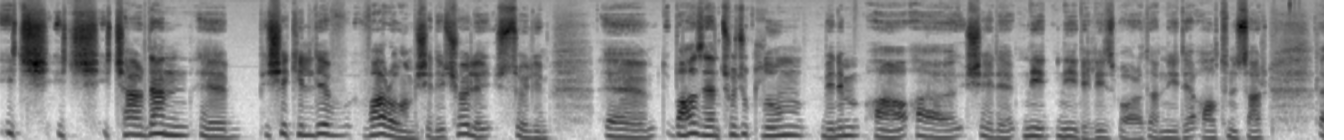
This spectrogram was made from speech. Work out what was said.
iç iç içeriden e, bir şekilde var olan bir şey değil. Şöyle söyleyeyim. Ee, bazen çocukluğum benim a, a, şeyde Niğde'liyiz bu arada. Niğde Altınhisar. Ee,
